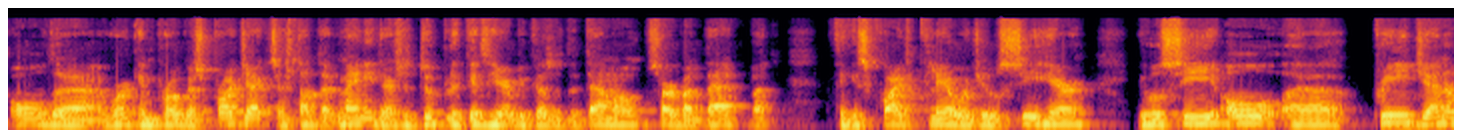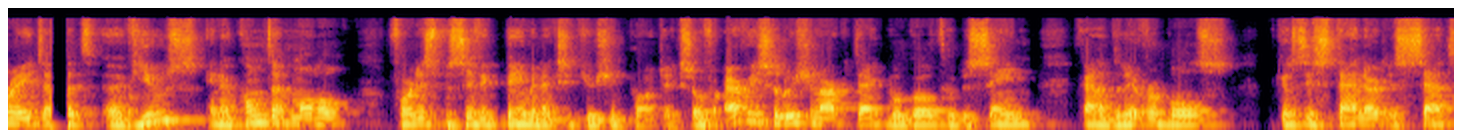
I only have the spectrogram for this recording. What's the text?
all the work in progress projects. There's not that many. There's a duplicate here because of the demo. Sorry about that, but I think it's quite clear what you will see here. You will see all uh, pre-generated uh, views in a content model for this specific payment execution project. So for every solution architect, we'll go through the same kind of deliverables because this standard is set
